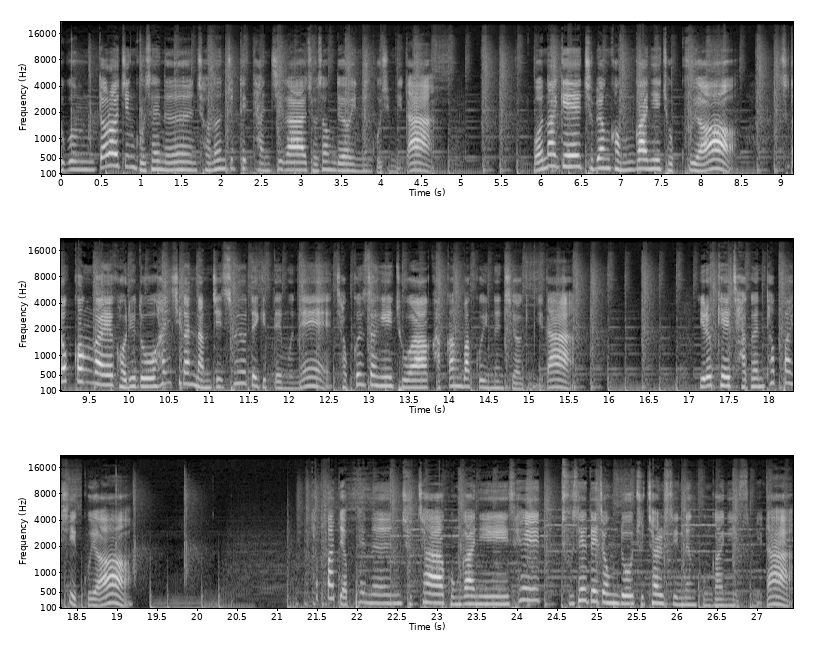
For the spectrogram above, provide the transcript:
조금 떨어진 곳에는 전원주택 단지가 조성되어 있는 곳입니다. 워낙에 주변 건강이 좋고요. 수도권과의 거리도 1시간 남짓 소요되기 때문에 접근성이 좋아 각광받고 있는 지역입니다. 이렇게 작은 텃밭이 있고요. 텃밭 옆에는 주차 공간이 세, 두 세 대 정도 주차할 수 있는 공간이 있습니다.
